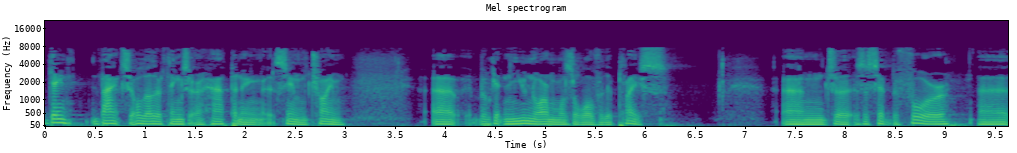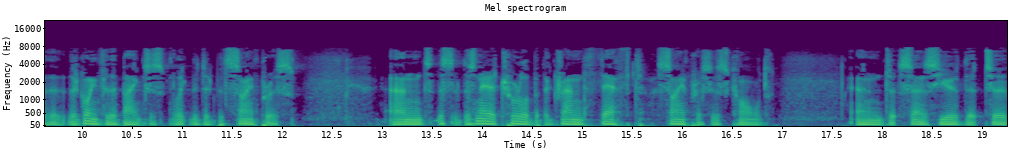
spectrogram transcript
getting back to all the other things that are happening at the same time, uh, we're getting new normals all over the place. And uh, as I said before, uh, they're going for the banks like they did with Cyprus. And this, there's an editorial about the grand theft Cyprus is called. And it says here that uh,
